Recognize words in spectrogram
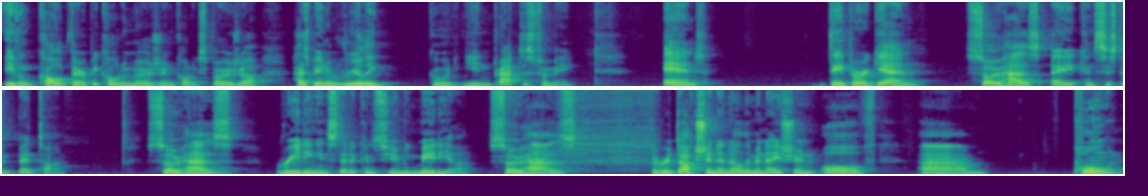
even cold therapy, cold immersion, cold exposure has been a really good yin practice for me. And deeper again, so has a consistent bedtime. So has reading instead of consuming media. So has the reduction and elimination of um, porn.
